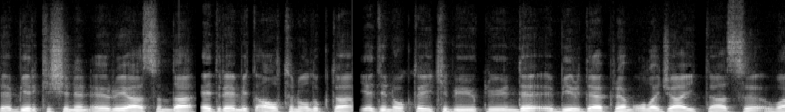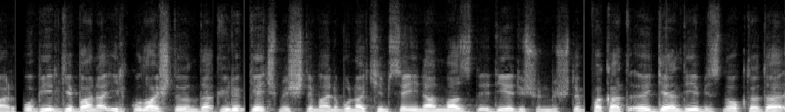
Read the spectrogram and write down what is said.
Ve bir kişinin e, rüyasında Edremit Altınoluk'ta 7.2 büyüklüğünde e, bir deprem olacağı iddiası var. Bu bilgi bana ilk ulaştığında gülüp geçmiştim. Hani buna kimse inanmaz diye düşünmüştüm. Fakat e, geldiğimiz noktada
